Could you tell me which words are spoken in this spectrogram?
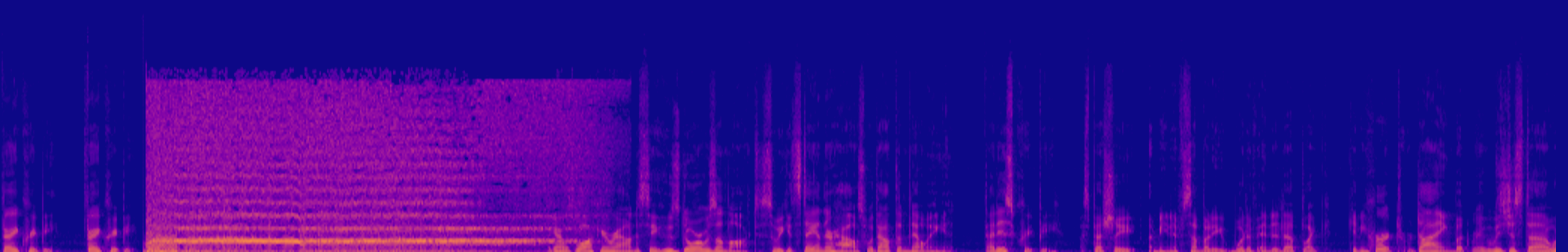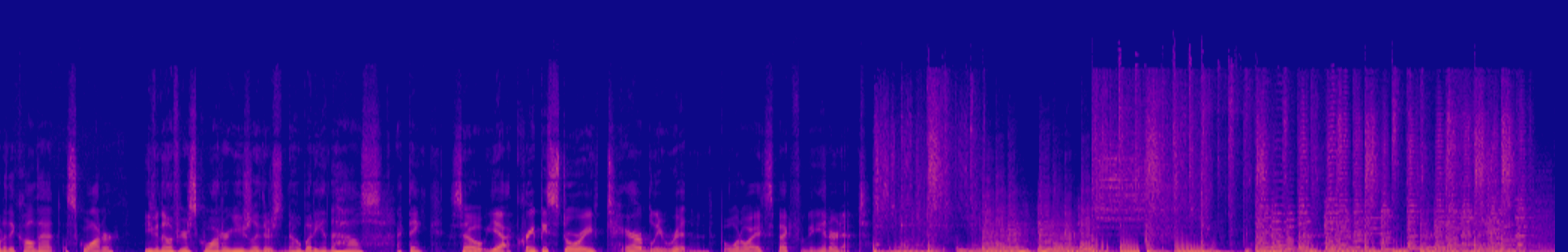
Very creepy. Very creepy. Guy was walking around to see whose door was unlocked so he could stay in their house without them knowing it. That is creepy. Especially, I mean, if somebody would have ended up like getting hurt or dying, but it was just, uh, what do they call that? A squatter? Even though if you're a squatter, usually there's nobody in the house, I think. So, yeah, creepy story, terribly written, but what do I expect from the internet?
